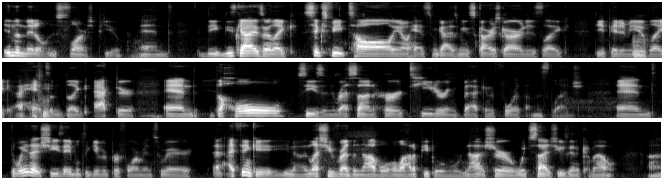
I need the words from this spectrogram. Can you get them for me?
in the middle is Florence Pugh, and the, these guys are like six feet tall, you know, handsome guys. I mean, Skarsgård is like the epitome mm. of like a handsome like actor, and the whole season rests on her teetering back and forth on this ledge, and the way that she's able to give a performance where I think you know, unless you've read the novel, a lot of people were not sure which side she was going to come out uh,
